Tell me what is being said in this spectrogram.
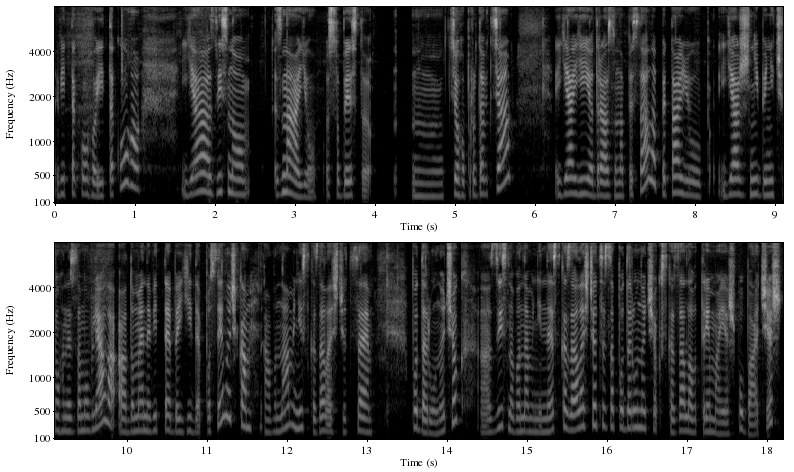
від такого і такого. Я, звісно, знаю особисто цього продавця. Я їй одразу написала, питаю, я ж ніби нічого не замовляла, а до мене від тебе їде посилочка. А вона мені сказала, що це подаруночок. Звісно, вона мені не сказала, що це за подаруночок, сказала, отримаєш, побачиш.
